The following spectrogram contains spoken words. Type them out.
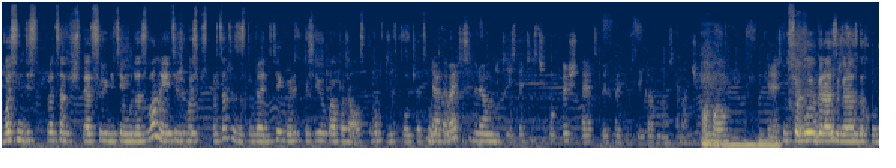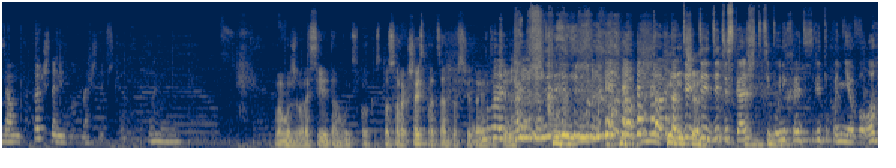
80% считают своих детей мудозвоны, и эти же 80% заставляют детей говорить спасибо, папа, пожалуйста. Вот здесь получается Да, мудаками. давайте соберем у детей статистику, кто считает своих родителей говном собачьим. Ага. Интересно. Все сколько будет гораздо-гораздо хуже. Там точно не двузначное число. Мгм. Ну, мы же в России там будет сколько? 146% считают детей. Там дети скажут, что типа у них родителей тупо не было.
